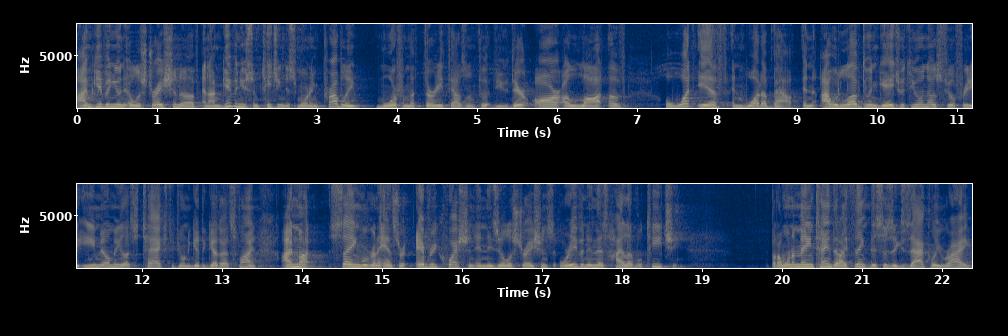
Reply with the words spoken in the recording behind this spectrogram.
I'm giving you an illustration of, and I'm giving you some teaching this morning, probably more from the 30,000 foot view. There are a lot of well, what if and what about? And I would love to engage with you on those. Feel free to email me. Let's text. If you want to get together, that's fine. I'm not saying we're going to answer every question in these illustrations or even in this high level teaching. But I want to maintain that I think this is exactly right.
